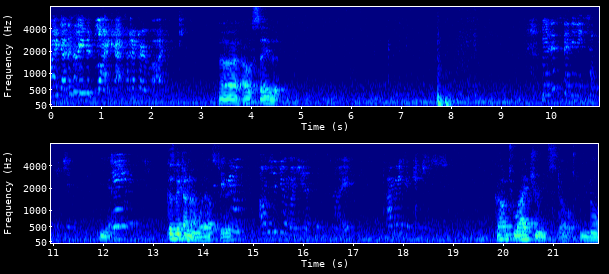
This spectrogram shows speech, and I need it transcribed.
My dad doesn't even like cats. I don't know why. Uh, I'll say that. But I just sending each other pictures. Yeah. Because we don't know what else to do. Go to iTunes store. No.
